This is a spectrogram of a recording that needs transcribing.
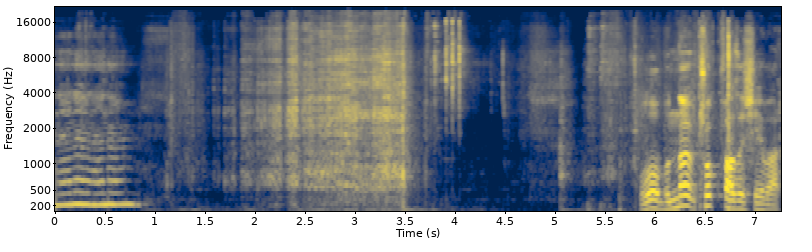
na na na na. Oo bunda çok fazla şey var.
